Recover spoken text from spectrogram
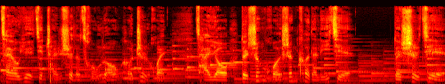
才有阅尽尘世的从容和智慧，才有对生活深刻的理解，对世界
